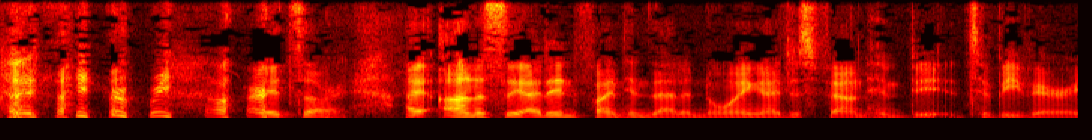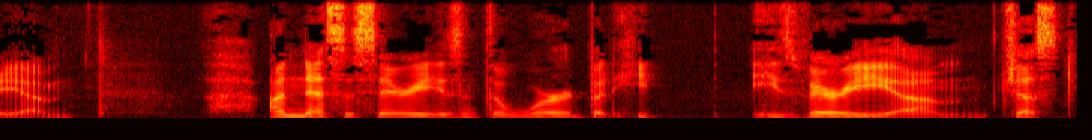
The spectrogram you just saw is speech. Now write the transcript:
But here we are. It's all right. I honestly I didn't find him that annoying. I just found him be, to be very um, unnecessary. Isn't the word, but he he's very um, just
